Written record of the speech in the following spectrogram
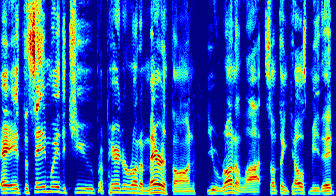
it's the same way that you prepare to run a marathon, you run a lot. Something tells me that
